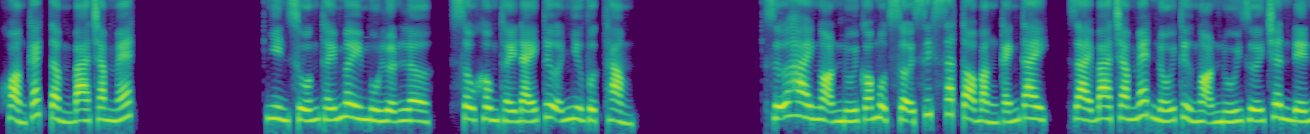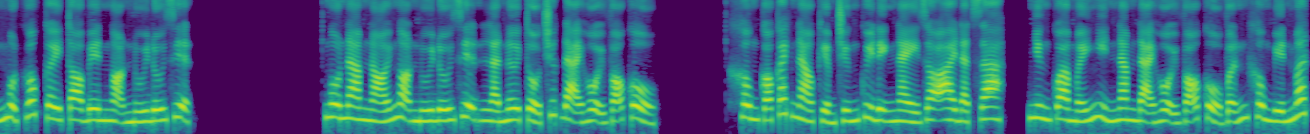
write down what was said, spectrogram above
khoảng cách tầm 300 mét. Nhìn xuống thấy mây mù lượn lờ, sâu không thấy đáy tựa như vực thẳm. Giữa hai ngọn núi có một sợi xích sắt to bằng cánh tay, dài 300 mét nối từ ngọn núi dưới chân đến một gốc cây to bên ngọn núi đối diện. Ngô Nam nói ngọn núi đối diện là nơi tổ chức đại hội võ cổ. Không có cách nào kiểm chứng quy định này do ai đặt ra, nhưng qua mấy nghìn năm đại hội võ cổ vẫn không biến mất,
